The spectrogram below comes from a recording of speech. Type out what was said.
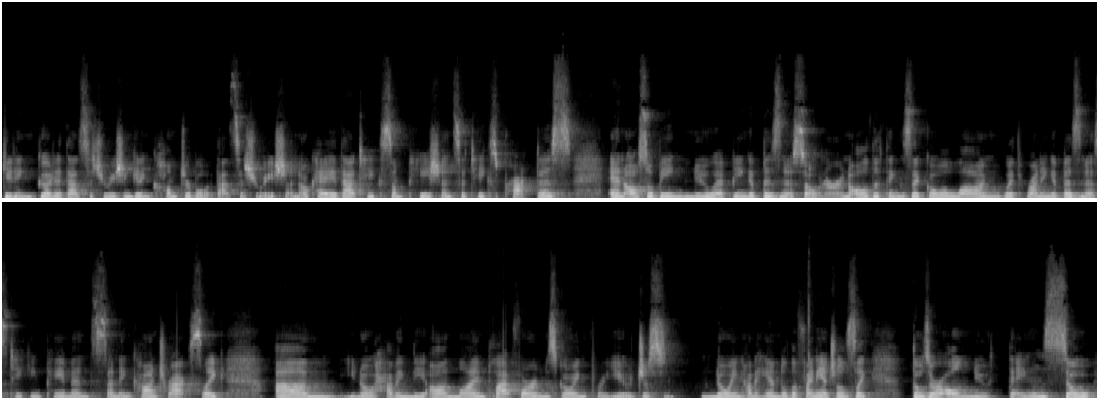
getting good at that situation, getting comfortable with that situation. Okay. That takes some patience. It takes practice and also being new at being a business owner and all the things that go along with running a business, taking payments, sending contracts, like, um, you know, having the online platforms going for you, just knowing how to handle the financials. Like those are all new things. So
